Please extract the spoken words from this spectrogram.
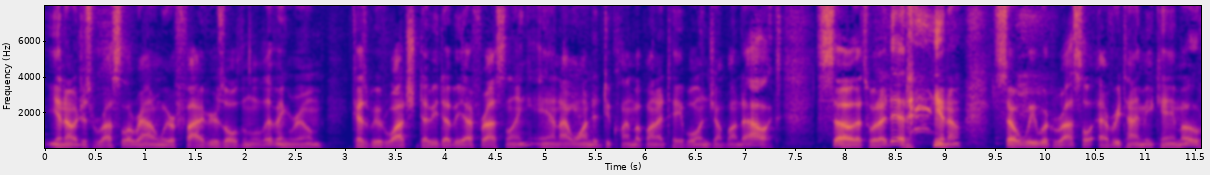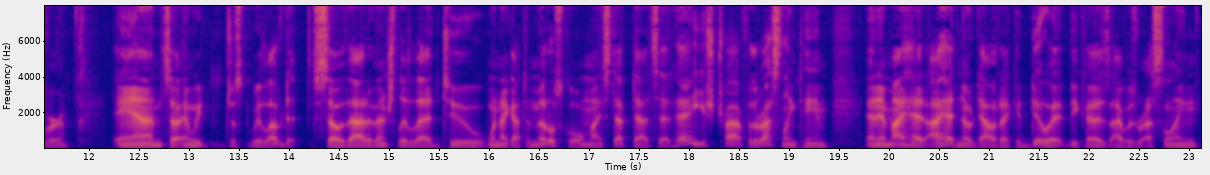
you know, just wrestle around when we were five years old in the living room because we would watch WWF wrestling and I wanted to climb up on a table and jump onto Alex. So that's what I did, you know? So we would wrestle every time he came over. And so, and we just, we loved it. So that eventually led to when I got to middle school, my stepdad said, Hey, you should try out for the wrestling team. And in my head, I had no doubt I could do it because I was wrestling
